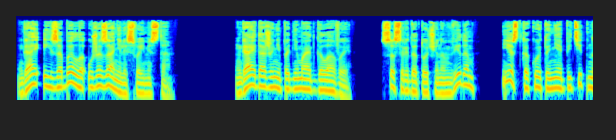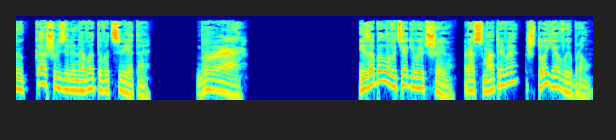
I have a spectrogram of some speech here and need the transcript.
Гай и Изабелла уже заняли свои места. Гай даже не поднимает головы, сосредоточенным видом ест какую-то неаппетитную кашу зеленоватого цвета. Бра! Изабелла вытягивает шею, рассматривая, что я выбрал.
